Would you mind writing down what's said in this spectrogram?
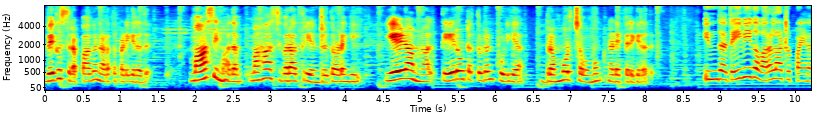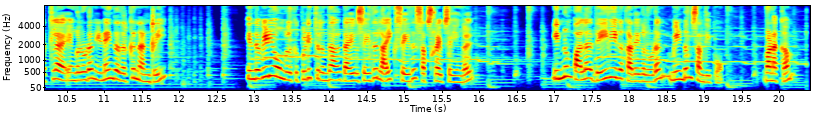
வெகு சிறப்பாக நடத்தப்படுகிறது. மாசி மாதம் மகா சிவராத்திரி அன்று தொடங்கி ஏழாம் நாள் தேரோட்டத்துடன் கூடிய பிரம்மோற்சவமும் நடைபெறுகிறது. இந்த தெய்வீக வரலாற்று பயணத்தில் எங்களுடன் இணைந்ததற்கு நன்றி. இந்த வீடியோ உங்களுக்கு பிடித்திருந்தால் தயவு செய்து லைக் செய்து சப்ஸ்கிரைப் செய்யுங்கள். இன்னும் பல தெய்வீக கதைகளுடன் மீண்டும் சந்திப்போம். வணக்கம்.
